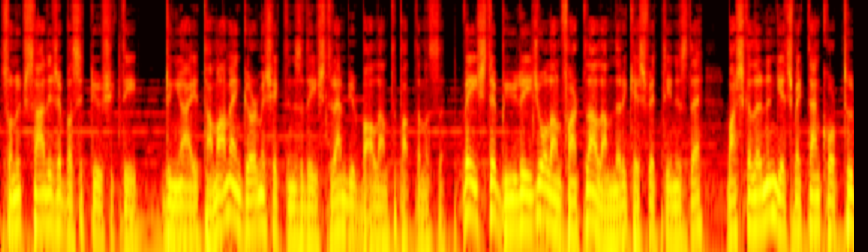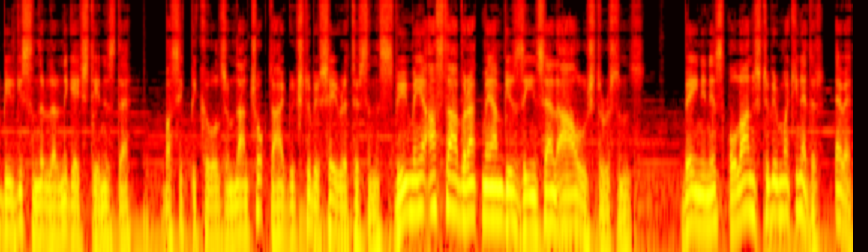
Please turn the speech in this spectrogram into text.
Sonuç sadece basit bir ışık değil. Dünyayı tamamen görme şeklinizi değiştiren bir bağlantı patlaması. Ve işte büyüleyici olan farklı alanları keşfettiğinizde, başkalarının geçmekten korktuğu bilgi sınırlarını geçtiğinizde, basit bir kıvılcımdan çok daha güçlü bir şey üretirsiniz. Büyümeyi asla bırakmayan bir zihinsel ağ oluşturursunuz. Beyniniz olağanüstü bir makinedir. Evet,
